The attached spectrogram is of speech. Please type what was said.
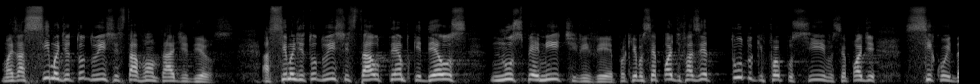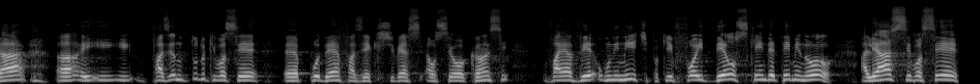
Mas acima de tudo isso está a vontade de Deus. Acima de tudo isso está o tempo que Deus nos permite viver, porque você pode fazer tudo o que for possível, você pode se cuidar uh, e, e, fazendo tudo o que você uh, puder fazer que estivesse ao seu alcance, vai haver um limite, porque foi Deus quem determinou. Aliás, se você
